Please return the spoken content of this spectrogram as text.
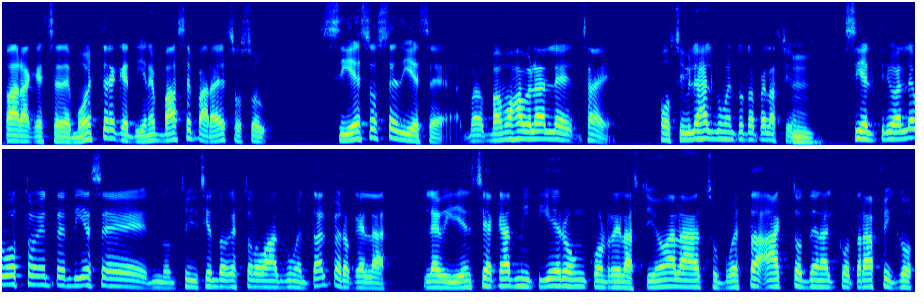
para que se demuestre que tienes base para eso. So, si eso se diese, va- vamos a hablarle, ¿sabes? Posibles argumentos de apelación. Mm. Si el tribunal de Boston entendiese, no estoy diciendo que esto lo van a argumentar, pero que la, la evidencia que admitieron con relación a las supuestos actos de narcotráfico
